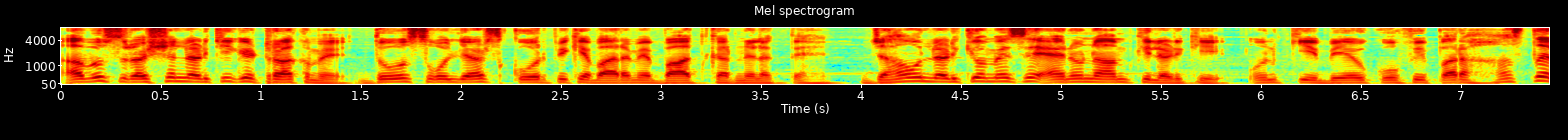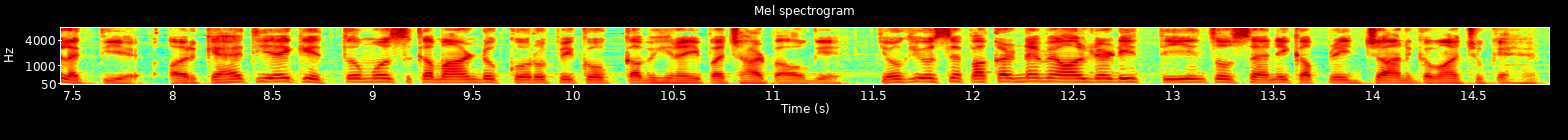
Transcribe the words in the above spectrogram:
अब उस रशियन लड़की के ट्रक में दो सोल्जर्स कोरपी के बारे में बात करने लगते हैं, जहाँ उन लड़कियों में से एनो नाम की लड़की उनकी बेवकूफ़ी पर हंसने लगती है और कहती है कि तुम उस कमांडो कोरोपी को कभी नहीं पछाड़ पाओगे, क्योंकि उसे पकड़ने में ऑलरेडी 300 सैनिक अपनी जान गंवा चुके हैं।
